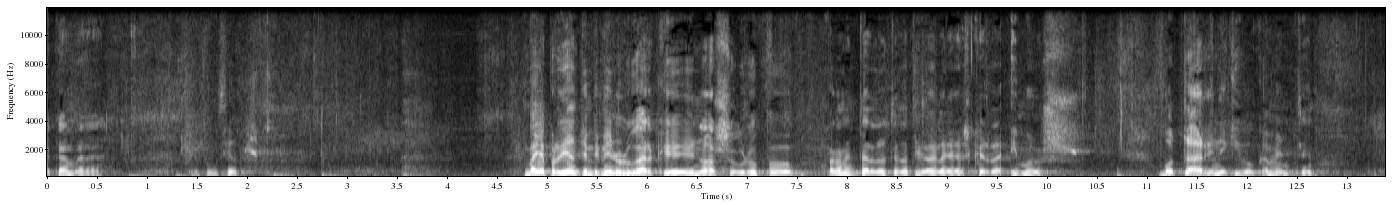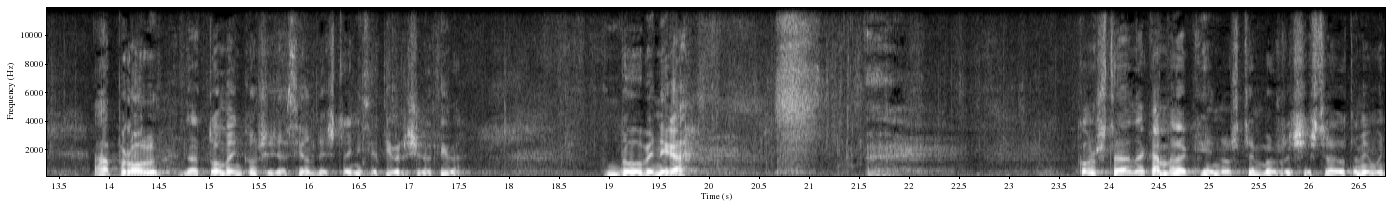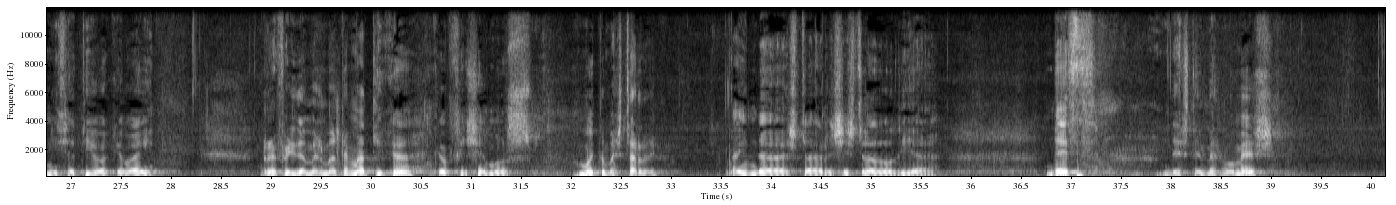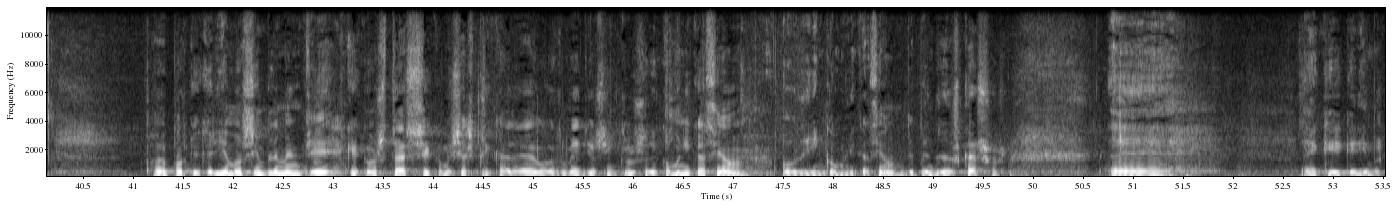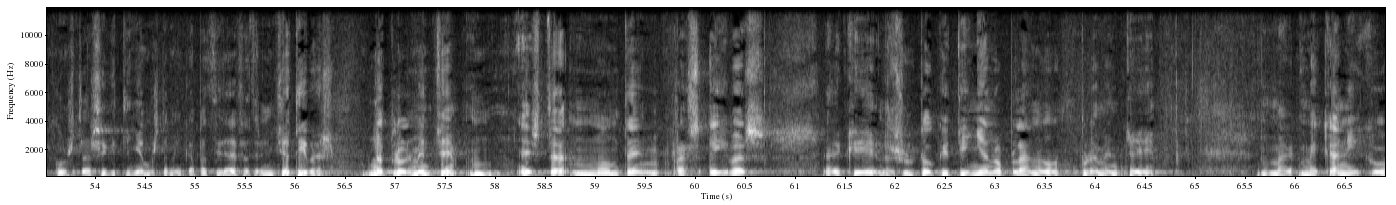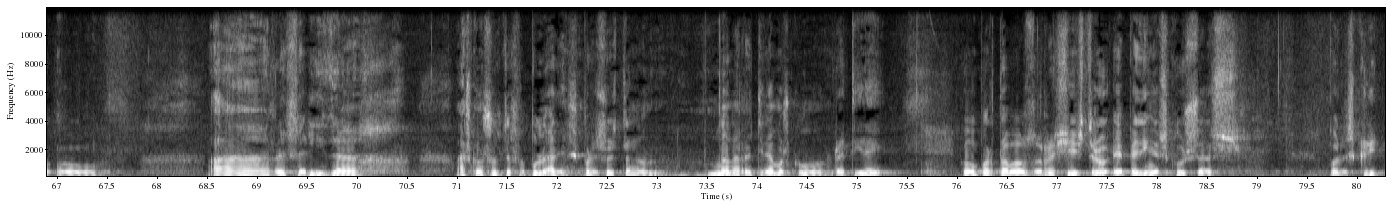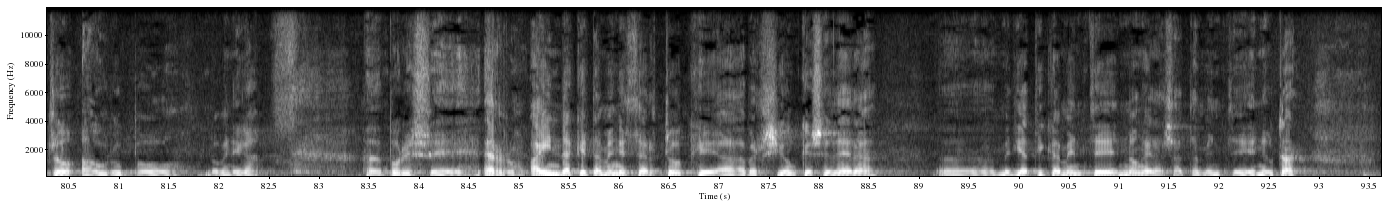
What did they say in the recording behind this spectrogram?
A Cámara en funcións. Vaya por diante, en primeiro lugar, que nós, o Grupo Parlamentario da Alternativa Galega da Esquerda, imos votar inequívocamente a prol da toma en consideración desta iniciativa legislativa do BNG. Consta na Cámara que nós temos registrado tamén unha iniciativa que vai referido a mesma temática que o fixemos moito máis tarde. Aínda está registrado o día 10 deste mesmo mes. Ah, porque queríamos simplemente que constase, como xa explicara eu, aos medios incluso de comunicación ou de incomunicación, depende dos casos, eh, eh, que queríamos que constase que teñamos tamén capacidade de facer iniciativas. Naturalmente, mm, esta non ten as eivas eh, que resultou que tiña no plano puramente mecánico ou a referida ás consultas populares. Por eso esta non, non a retiramos como retirei como portavoz do rexistro e pedín excusas por escrito ao grupo do BNG eh, por ese erro. Aínda que tamén é certo que a versión que se dera eh, mediáticamente non era exactamente neutral.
